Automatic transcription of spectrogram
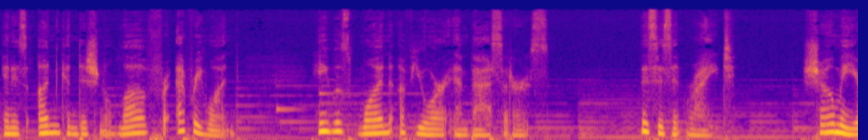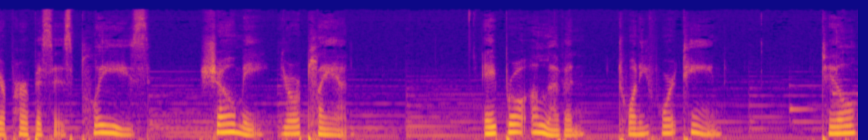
in his unconditional love for everyone. He was one of your ambassadors. This isn't right. Show me your purposes, please. Show me your plan. April 11, 2014 till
